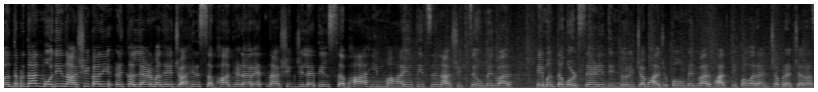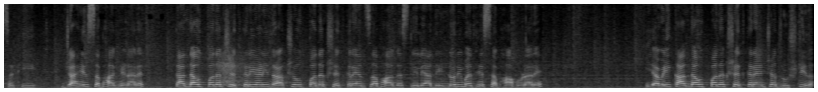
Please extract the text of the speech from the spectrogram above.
पंतप्रधान मोदी नाशिक आणि कल्याणमध्ये जाहीर सभा घेणार आहेत. नाशिक जिल्ह्यातील सभा ही महायुतीचे नाशिकचे उमेदवार हेमंत गोडसे आणि दिंडोरीच्या भाजप उमेदवार भारती पवारांच्या प्रचारासाठी जाहीर सभा घेणार आहेत. कांदा उत्पादक शेतकरी आणि द्राक्ष उत्पादक शेतकऱ्यांचा भाग असलेल्या दिंडोरीमध्ये सभा होणार आहे. यावेळी कांदा उत्पादक शेतकऱ्यांच्या दृष्टीनं.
